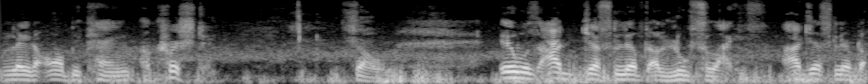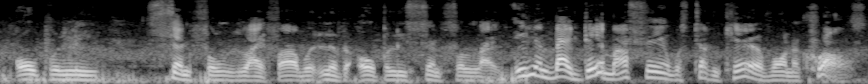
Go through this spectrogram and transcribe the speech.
later on became a Christian. So it was I just lived a loose life. I just lived an openly sinful life. I would live an openly sinful life. Even back then, my sin was taken care of on the cross.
